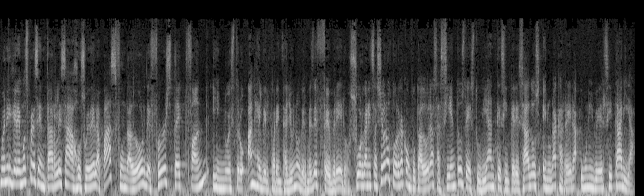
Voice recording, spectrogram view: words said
Bueno, y queremos presentarles a Josué de la Paz, fundador de First Tech Fund y nuestro ángel del 41 del mes de febrero. Su organización otorga computadoras a cientos de estudiantes interesados en una carrera universitaria.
